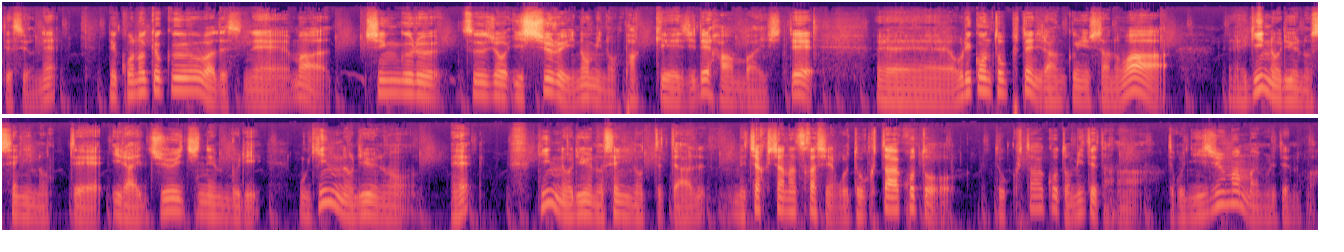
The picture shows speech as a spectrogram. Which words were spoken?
ですよね。で、この曲はですね、まあ、シングル、通常1種類のみのパッケージで販売して、えー、オリコントップ10にランクインしたのは、え、銀の竜の背に乗って以来11年ぶり。銀の竜の、え？銀の竜の背に乗ってってあれ、めちゃくちゃ懐かしいね。これドクターこと、ドクターこと見てたな。で、これ20万枚も売れてんのか。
